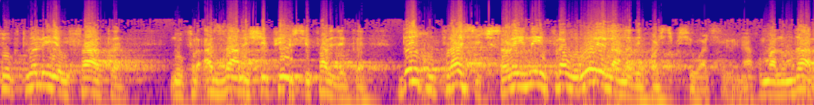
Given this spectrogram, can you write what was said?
څوک تللی یو ښار ته نو پر ارزانه شي پیر شي فرج که دی خو پراسي چې سړی نه پر ورور لا نه دی خوښ پکې واچي نه خو معلومدار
